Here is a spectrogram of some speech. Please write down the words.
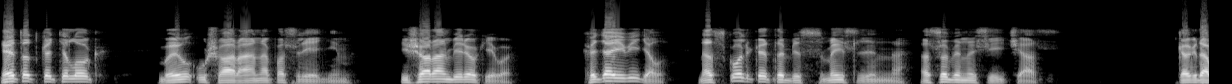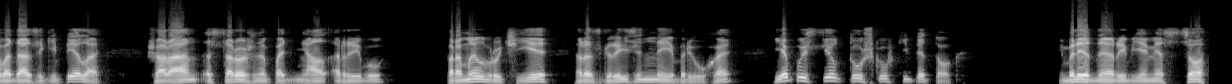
Этот котелок был у Шарана последним, и Шаран берег его, хотя и видел, насколько это бессмысленно, особенно сейчас. Когда вода закипела, Шаран осторожно поднял рыбу, промыл в ручье разгрызенное брюхо и опустил тушку в кипяток. Бледное рыбье мясцо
